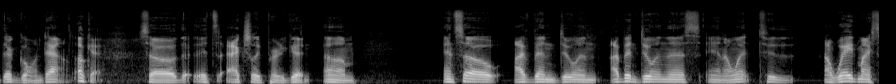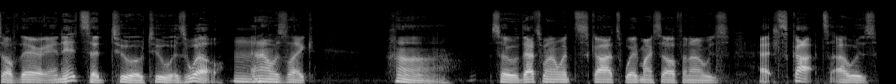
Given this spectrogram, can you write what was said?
they're going down. Okay. So th- it's actually pretty good. Um, and so I've been doing I've been doing this, and I went to I weighed myself there, and it said 202 as well, Hmm. and I was like, huh. So that's when I went to Scott's, weighed myself, and I was at Scott's. I was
